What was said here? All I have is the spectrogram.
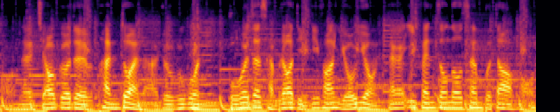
哦，那焦哥的判断啊，就如果你不会在踩不到底的地方游泳，大概一分钟都撑不到哦。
